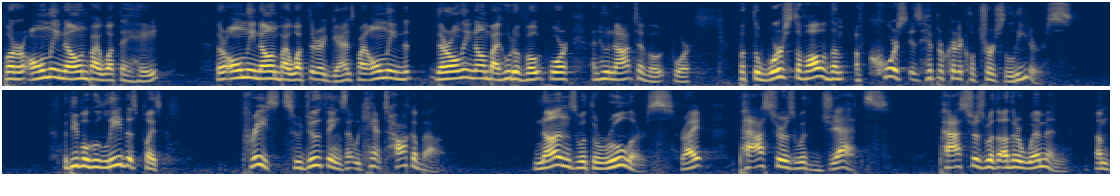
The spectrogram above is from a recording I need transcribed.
but are only known by what they hate. They're only known by what they're against, by only, they're only known by who to vote for and who not to vote for. But the worst of all of them, of course, is hypocritical church leaders. The people who lead this place priests who do things that we can't talk about, nuns with the rulers, right? Pastors with jets, pastors with other women, um,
